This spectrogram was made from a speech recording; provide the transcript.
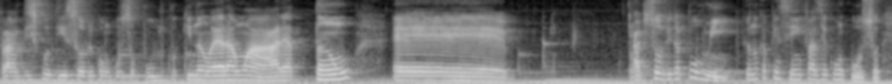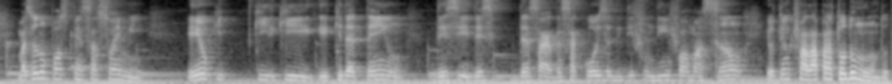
para discutir sobre concurso público, que não era uma área tão. É, absorvida por mim, porque eu nunca pensei em fazer concurso, mas eu não posso pensar só em mim. Eu que que, que, que detenho desse, desse, dessa, dessa coisa de difundir informação, eu tenho que falar para todo mundo.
